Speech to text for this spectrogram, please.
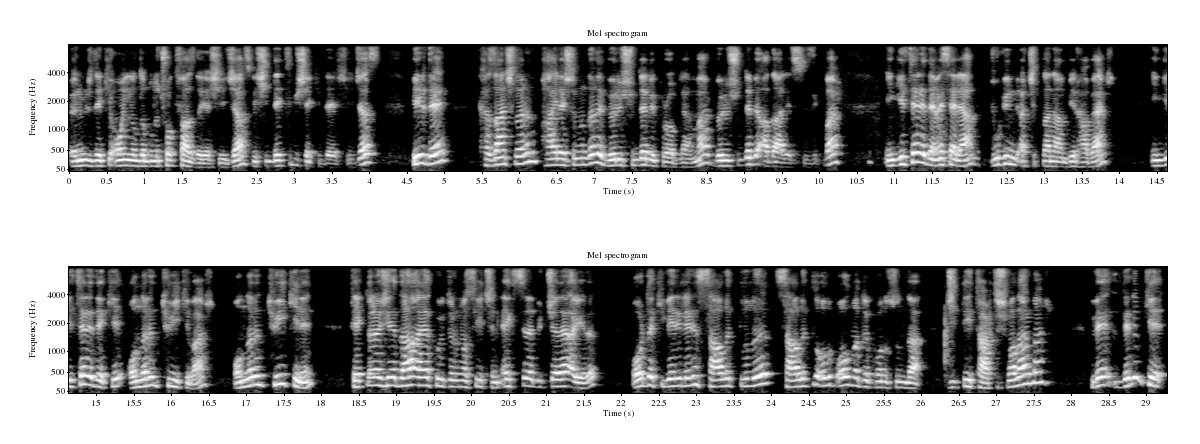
önümüzdeki 10 yılda bunu çok fazla yaşayacağız ve şiddetli bir şekilde yaşayacağız. Bir de kazançların paylaşımında ve bölüşümde bir problem var. Bölüşümde bir adaletsizlik var. İngiltere'de mesela bugün açıklanan bir haber. İngiltere'deki onların TÜİK'i var. Onların TÜİK'inin teknolojiye daha ayak uydurması için ekstra bütçeler ayırıp oradaki verilerin sağlıklılığı, sağlıklı olup olmadığı konusunda ciddi tartışmalar var. Ve dedim ki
